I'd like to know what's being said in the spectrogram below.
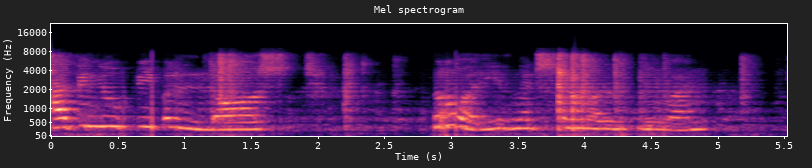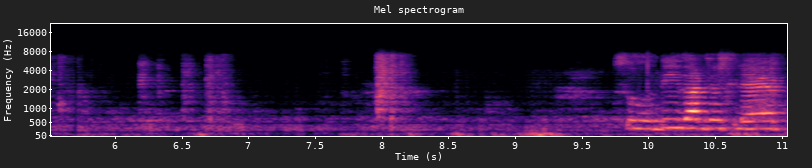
I think you people lost. No worries, next time I'll give you one. So these are just left.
